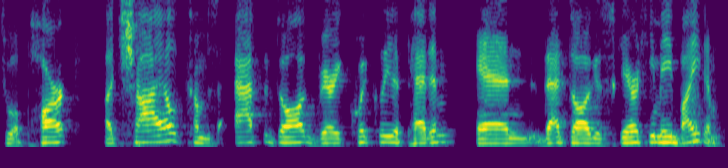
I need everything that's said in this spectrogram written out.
to a park. A child comes at the dog very quickly to pet him, and that dog is scared. He may bite him.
